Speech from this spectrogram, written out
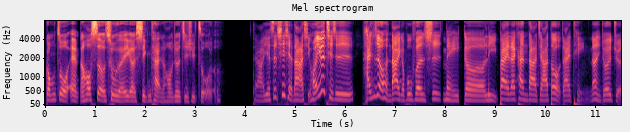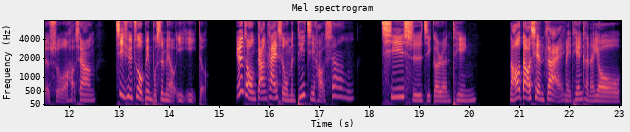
工作 M，然后社畜的一个心态，然后就继续做了。对啊，也是谢谢大家喜欢，因为其实还是有很大一个部分是每个礼拜在看大家都有在听，那你就会觉得说好像继续做并不是没有意义的。因为从刚开始我们第一集好像七十几个人听，然后到现在每天可能有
